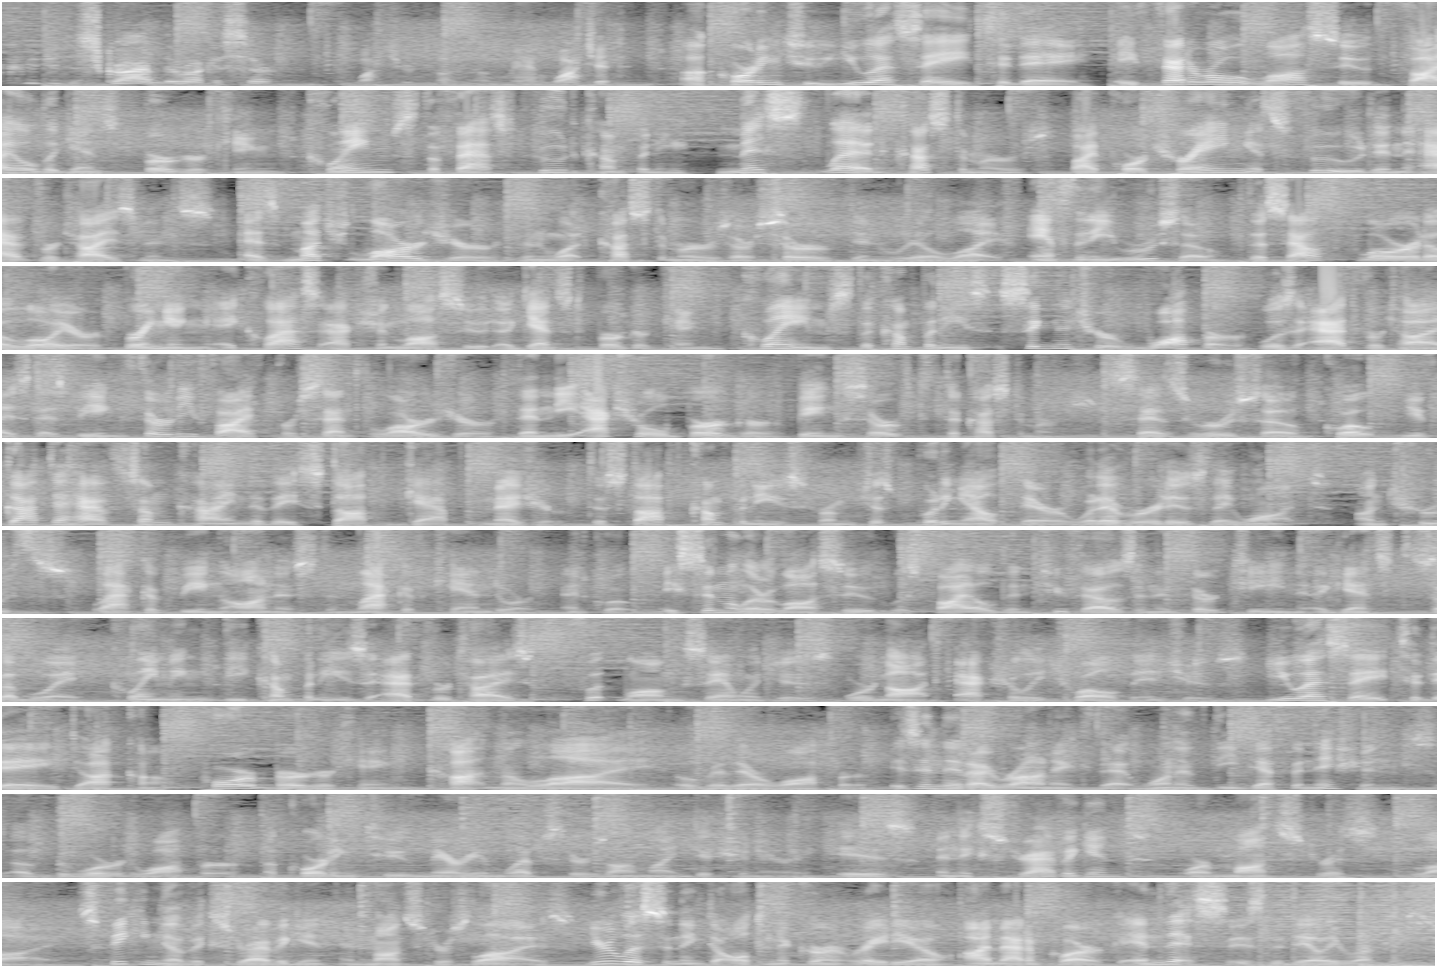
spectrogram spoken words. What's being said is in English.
Could you describe the ruckus, sir? Watch your tongue, young man. Watch it. According to USA Today, a federal lawsuit filed against Burger King claims the fast food company misled customers by portraying its food in advertisements as much larger than what customers are served in real life. Anthony Russo, the South Florida lawyer bringing a class action lawsuit against Burger King, claims the company's signature Whopper was advertised as being 35% larger than the actual burger being served to customers. Says Russo, quote, You've got to have some kind of a stopgap measure to stop companies from just putting out there whatever it is they want untruths, lack of being honest, and lack of candor. End quote. A similar lawsuit was filed in 2013 against Subway, claiming the company's advertised foot-long sandwiches were not actually 12 inches. USAToday.com. Poor Burger King caught in a lie over their Whopper. Isn't it ironic that one of the definitions of the word Whopper, according to Merriam-Webster's online dictionary, is an extravagant or monstrous lie? Speaking of extravagant and monstrous lies, you're listening to Alternate Current Radio. I'm Adam Clark, and this is the Daily Ruckus.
